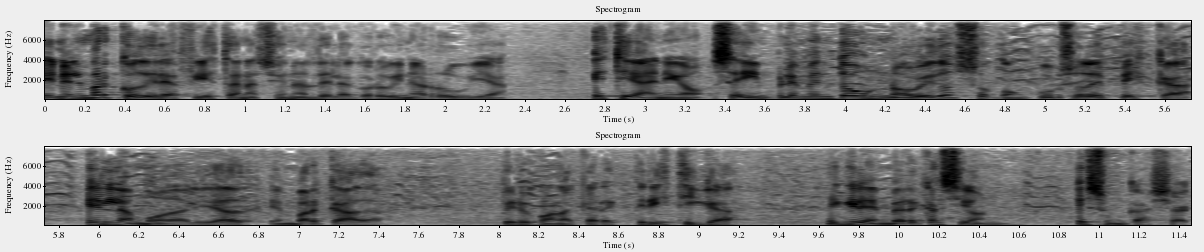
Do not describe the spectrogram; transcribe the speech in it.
En el marco de la Fiesta Nacional de la Corvina Rubia, este año se implementó un novedoso concurso de pesca en la modalidad embarcada, pero con la característica de que la embarcación es un kayak.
